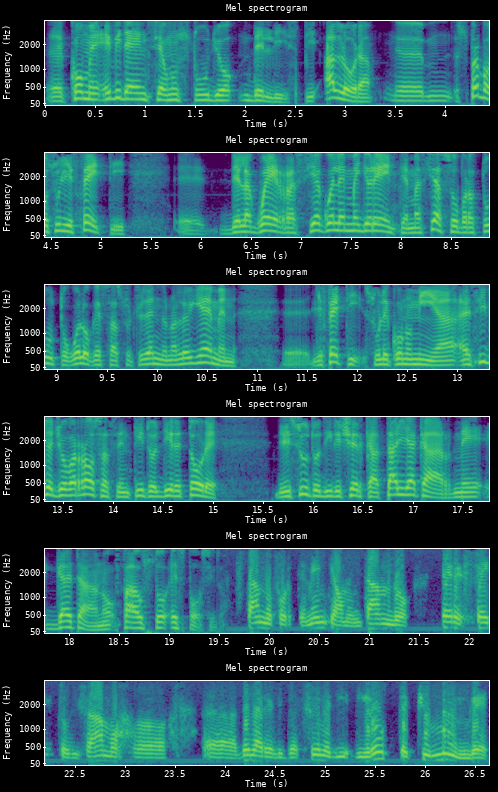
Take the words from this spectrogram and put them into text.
eh, come evidenzia uno studio dell'ISPI. Allora, ehm, proprio sugli effetti eh, della guerra, sia quella in Medio Oriente, ma sia soprattutto quello che sta succedendo nello Yemen, eh, gli effetti sull'economia, eh, Silvia Giovarrosa ha sentito il direttore dell'Istituto di ricerca Tagliacarne Gaetano Fausto Esposito. Stanno fortemente aumentando per effetto diciamo, uh, uh, della realizzazione di, di, rotte più lunghe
